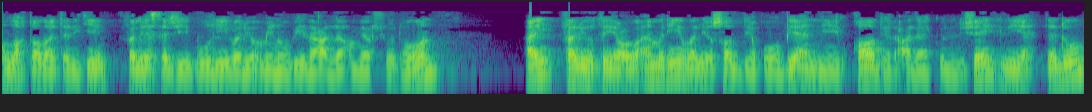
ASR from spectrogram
alloh taolo aytadiki أي فليطيعوا أمري وليصدقوا بأني القادر على كل شيء ليهتدوا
